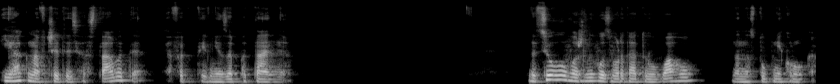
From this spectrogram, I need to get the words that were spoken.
Як навчитися ставити ефективні запитання? Для цього важливо звертати увагу на наступні кроки.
